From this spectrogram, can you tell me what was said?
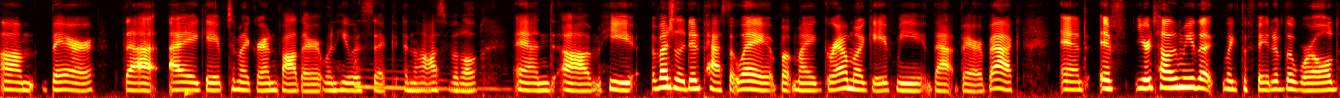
um bear that I gave to my grandfather when he was sick in the hospital, and um, he eventually did pass away. But my grandma gave me that bear back. And if you're telling me that like the fate of the world,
